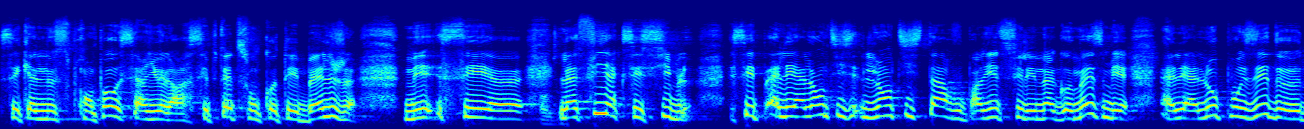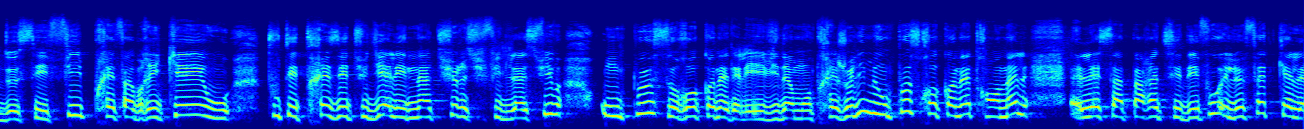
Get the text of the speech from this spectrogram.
C'est qu'elle ne se prend pas au sérieux. Alors, c'est peut-être son côté belge, mais c'est euh, la fille accessible. C'est, elle est à l'anti- l'anti-star. Vous parliez de Selena Gomez, mais elle est à l'opposé de, de ces filles préfabriquées où tout est très étudié, elle est nature, il suffit de la suivre. On peut se reconnaître. Elle est évidemment très jolie, mais on peut se reconnaître en elle. Elle laisse apparaître ses défauts. Et le fait qu'elle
